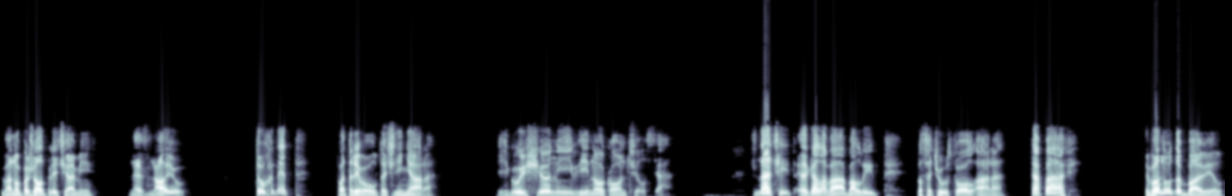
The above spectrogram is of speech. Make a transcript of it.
Вано пожал плечами. — Не знаю. — Тухнет, — потребовал уточнение Ара. — Сгущенный вино кончился. — Значит, голова болит, — посочувствовал Ара. — Добавь. Вано добавил,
